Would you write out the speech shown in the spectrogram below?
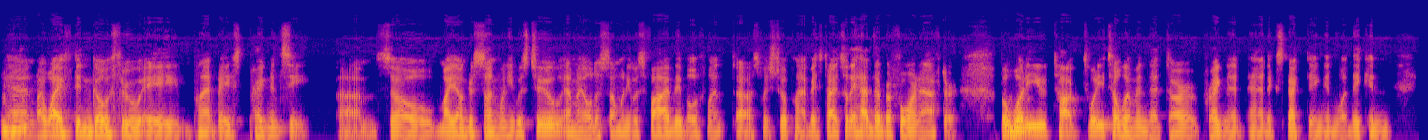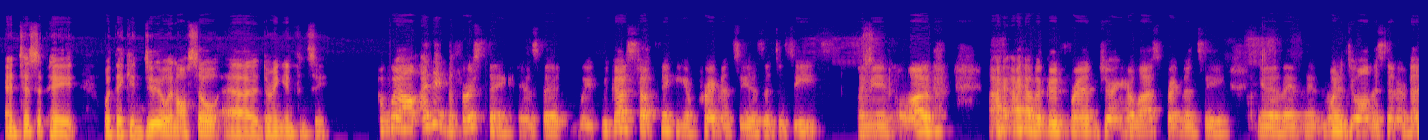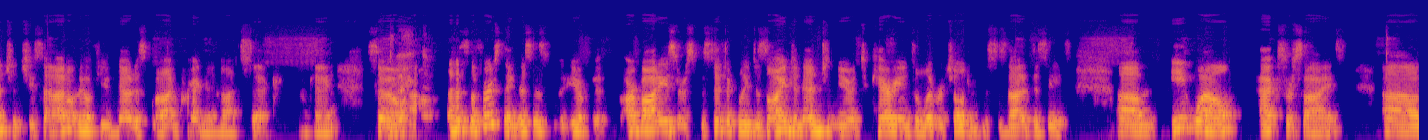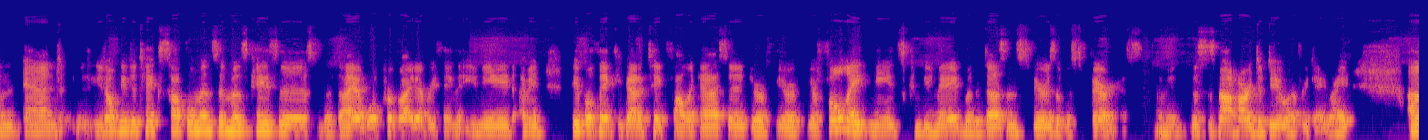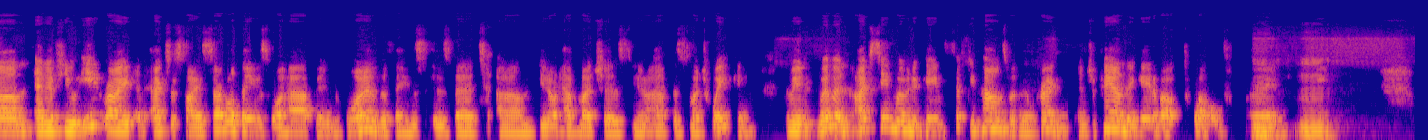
Mhm. And my wife didn't go through a plant-based pregnancy. Um, so my youngest son, when he was two, and my oldest son, when he was five, they both went uh, switched to a plant-based diet. So they had their before and after. But what do you talk? What do you tell women that are pregnant and expecting, and what they can anticipate, what they can do, and also uh, during infancy? Well, I think the first thing is that we, we've got to stop thinking of pregnancy as a disease. I mean, a lot of, I, I have a good friend during her last pregnancy, you know, they, they want to do all this intervention. She said, I don't know if you've noticed, but I'm pregnant, not sick. Okay. So uh, that's the first thing. This is, you know, our bodies are specifically designed and engineered to carry and deliver children. This is not a disease. Um, eat well, exercise, um, and you don't need to take supplements in most cases. The diet will provide everything that you need. I mean, people think you got to take folic acid. Your, your, your folate needs can be made with a dozen spears of asparagus. I mean, this is not hard to do every day, right? Um, and if you eat right and exercise, several things will happen. One of the things is that um, you don't have much as you don't have as much weight gain. I mean, women. I've seen women who gain 50 pounds when they're pregnant. In Japan, they gain about 12. Right. Mm, mm.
